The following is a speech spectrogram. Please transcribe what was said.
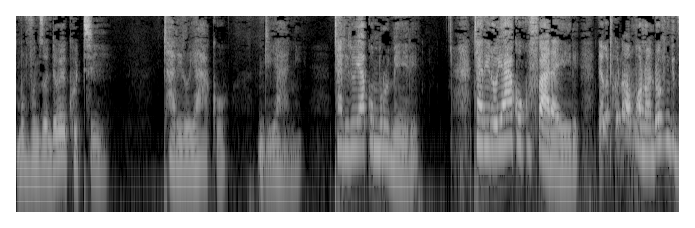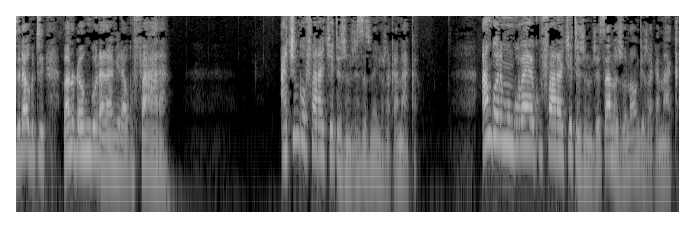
Mubvunzo ndewekuti tariro yako ndiani tariro yako murume here tariro yako kufara here? Nekuti kuna vamwe vanhu vandofungidzira kuti vanoda kungoraramira kufara. Achingofara chete zvinhu zvese zvinenge zvakanaka. Angori munguva yekufara chete zvinhu zvese anozviona kunge zvakanaka.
